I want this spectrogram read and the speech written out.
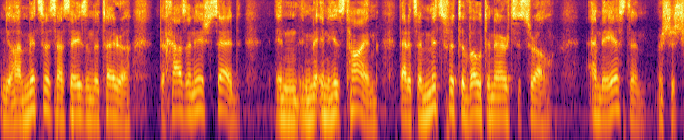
You'll have mitzvahs assays in the Torah. The Chazon Ish said in, in, in his time that it's a mitzvah to vote in Eretz Yisrael. And they asked him, Rosh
